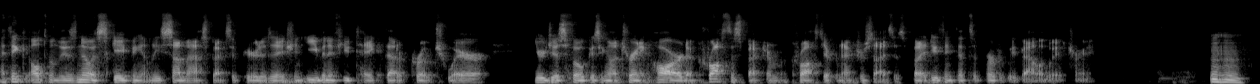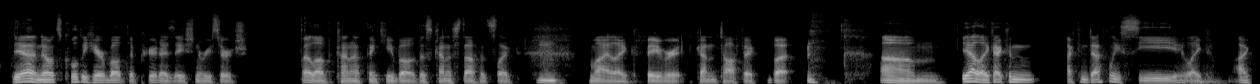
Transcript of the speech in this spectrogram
I think ultimately there's no escaping at least some aspects of periodization, even if you take that approach where you're just focusing on training hard across the spectrum, across different exercises. But I do think that's a perfectly valid way of training. Mm-hmm. Yeah, no, it's cool to hear about the periodization research. I love kind of thinking about this kind of stuff. It's like mm. My like favorite kind of topic. But um yeah, like I can I can definitely see like I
